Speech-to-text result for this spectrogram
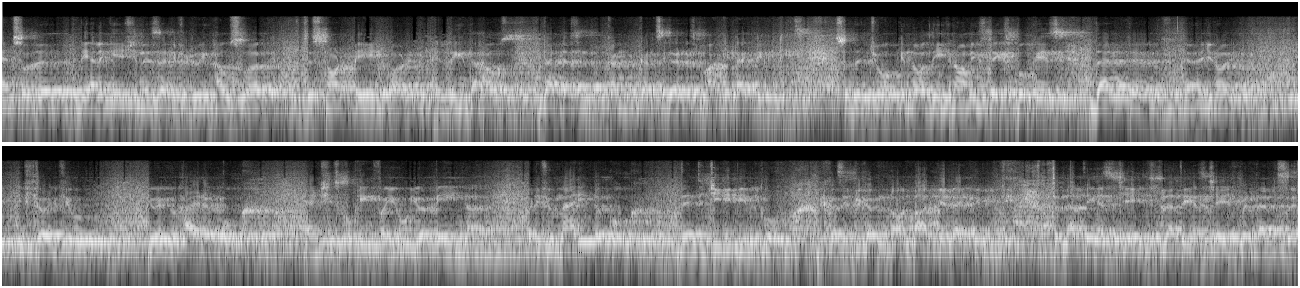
And so the, the allegation is that if you're doing housework which is not paid or helping in the house, that doesn't con consider as market activities. So the joke in all the economics textbook is that, uh, uh, you know, if, if, you, you, you hire a cook and she's cooking for you, you're paying her. But if you marry the cook, then the GDP will go because it becomes non-market activity. Nothing has changed, nothing has changed, but that's it.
